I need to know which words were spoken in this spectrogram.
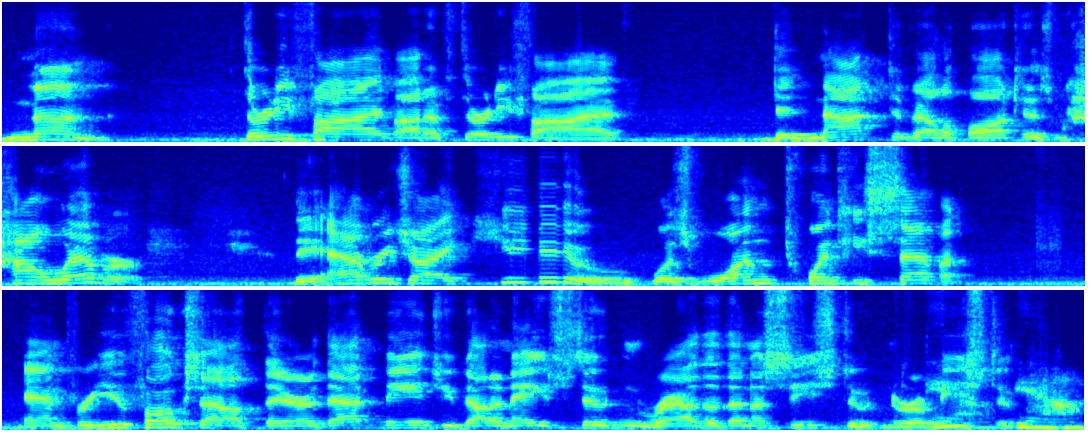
None. 35 out of 35 did not develop autism. However, the average IQ was 127. And for you folks out there, that means you've got an A student rather than a C student or a yeah, B student. Yeah.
